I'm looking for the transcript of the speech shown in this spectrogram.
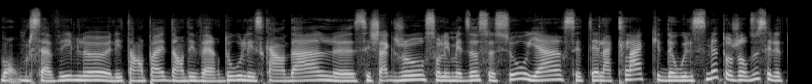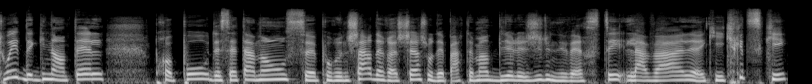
bon, vous le savez, là, les tempêtes dans des verres d'eau, les scandales, euh, c'est chaque jour sur les médias sociaux. Hier, c'était la claque de Will Smith. Aujourd'hui, c'est le tweet de Guy Nantel propos de cette annonce pour une chaire de recherche au département de biologie de l'Université Laval, euh, qui est critiquée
